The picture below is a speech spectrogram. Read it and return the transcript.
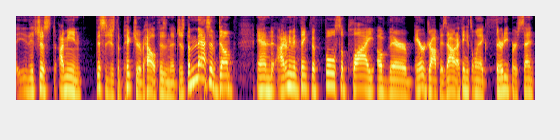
it's just, I mean, this is just a picture of health, isn't it? Just the massive dump. And I don't even think the full supply of their airdrop is out. I think it's only like 30%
